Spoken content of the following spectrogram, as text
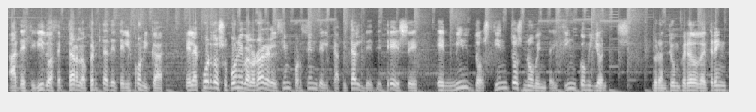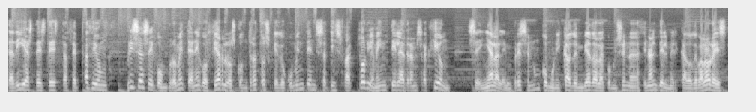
ha decidido aceptar la oferta de Telefónica. El acuerdo supone valorar el 100% del capital de DTS en 1.295 millones. Durante un periodo de 30 días desde esta aceptación, Prisa se compromete a negociar los contratos que documenten satisfactoriamente la transacción, señala la empresa en un comunicado enviado a la Comisión Nacional del Mercado de Valores.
